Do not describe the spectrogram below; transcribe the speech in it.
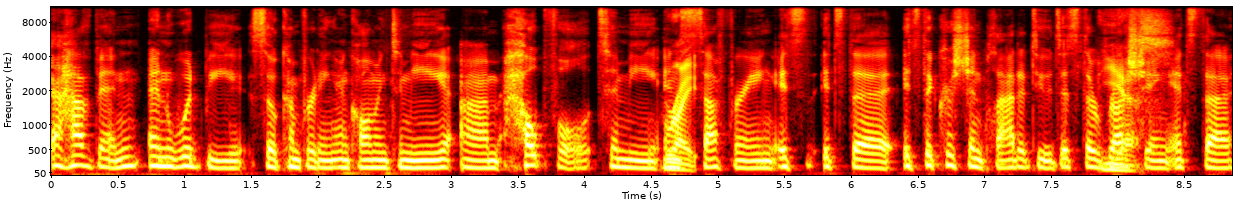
have been and would be so comforting and calming to me, um, helpful to me in Right. suffering. It's it's the it's the Christian platitudes. It's the Yes. rushing. It's the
